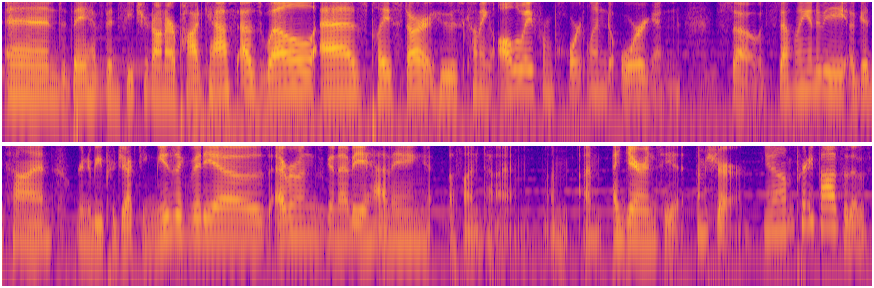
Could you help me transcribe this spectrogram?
and they have been featured on our podcast, as well as Play Start, who is coming all the way from Portland, Oregon. So it's definitely going to be a good time. We're going to be projecting music videos. Everyone's going to be having a fun time. I'm, I'm, I guarantee it. I'm sure. You know, I'm pretty positive.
